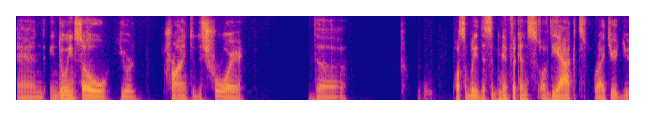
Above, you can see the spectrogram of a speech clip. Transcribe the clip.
And in doing so, you're trying to destroy the possibly the significance of the act right? You you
